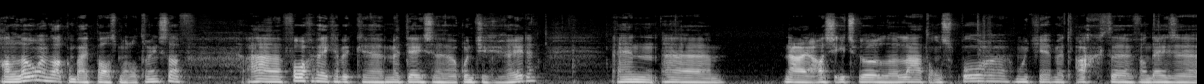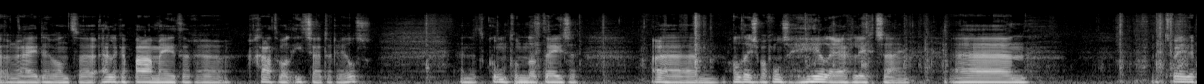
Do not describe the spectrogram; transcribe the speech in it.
Hallo en welkom bij Paul's Model Train Stuff. Uh, vorige week heb ik uh, met deze rondje gereden. En uh, nou ja, als je iets wil laten ontsporen, moet je met 8 van deze rijden. Want elke paar meter gaat wel iets uit de rails. En dat komt omdat deze, ehm, al deze wagons heel erg licht zijn. het tweede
